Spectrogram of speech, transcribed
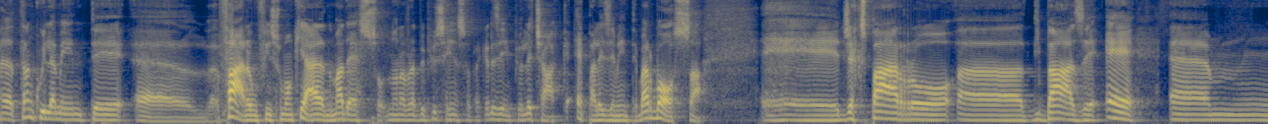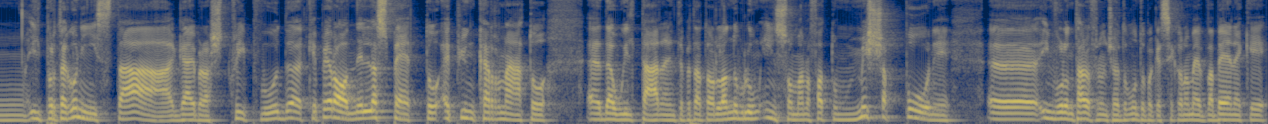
eh, tranquillamente eh, fare un film su Monkey Island, ma adesso non avrebbe più senso perché, ad esempio, LeChuck è palesemente Barbossa, eh, Jack Sparrow eh, di base è ehm, il protagonista, Guybrush Tripwood, che però nell'aspetto è più incarnato eh, da Will Turner, interpretato Orlando Bloom. Insomma, hanno fatto un mesciappone eh, involontario fino a un certo punto, perché secondo me va bene che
